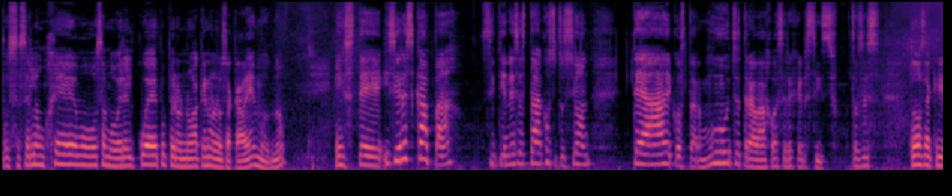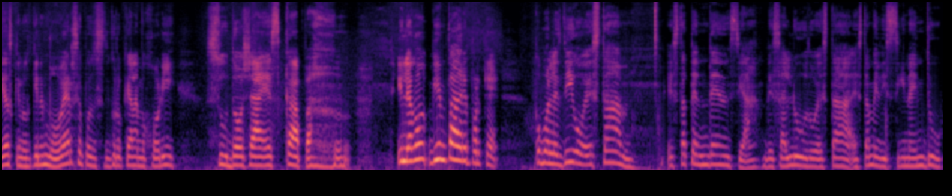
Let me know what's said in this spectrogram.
pues ser longevos, a mover el cuerpo, pero no a que nos los acabemos, ¿no? Este, y si eres capa, si tienes esta constitución, te ha de costar mucho trabajo hacer ejercicio. Entonces, todos aquellos que no quieren moverse, pues creo que a lo mejor y su dosha escapa. y luego, bien padre, porque, como les digo, esta, esta tendencia de salud o esta, esta medicina hindú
